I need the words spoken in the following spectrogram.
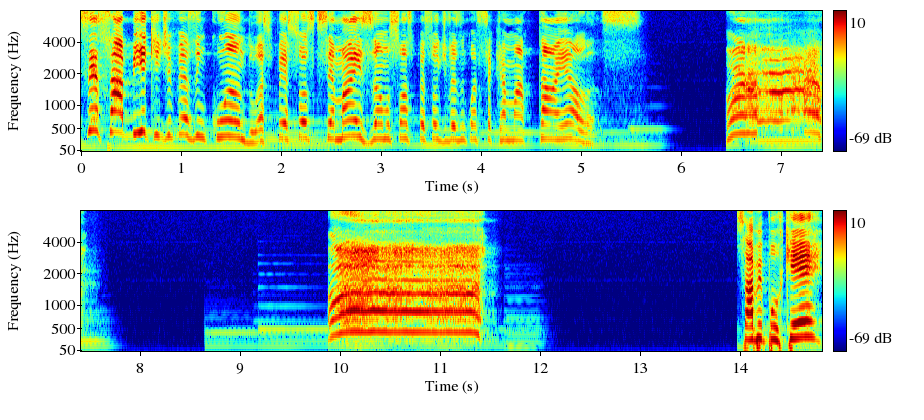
Você sabia que de vez em quando as pessoas que você mais ama são as pessoas que de vez em quando você quer matar elas? Ah! Ah! Sabe por quê?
